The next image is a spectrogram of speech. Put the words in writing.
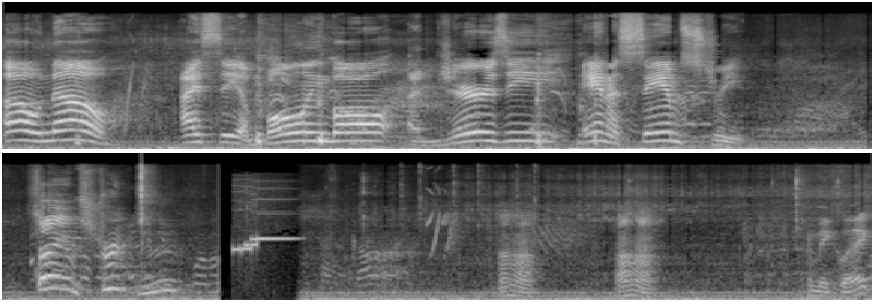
Oh no! I see a bowling ball, a jersey, and a Sam Street. Sam Street! Uh-huh. Uh-huh. Can we click?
